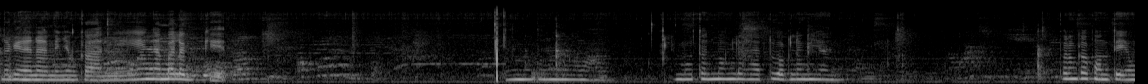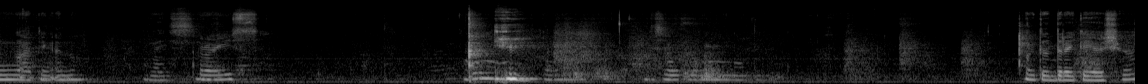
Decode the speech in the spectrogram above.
Lagyan na namin yung kanin na malagkit. Ano na naman lahat? Limutan mo ang lahat, wag lang yan. Parang kakonti yung ating ano, Rice. rice. Magdadry kaya siya.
